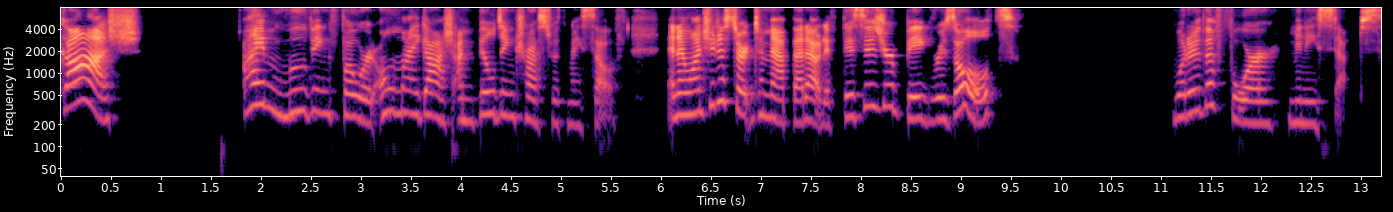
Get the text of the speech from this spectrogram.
gosh, I'm moving forward. Oh my gosh, I'm building trust with myself. And I want you to start to map that out. If this is your big result, what are the four mini steps?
